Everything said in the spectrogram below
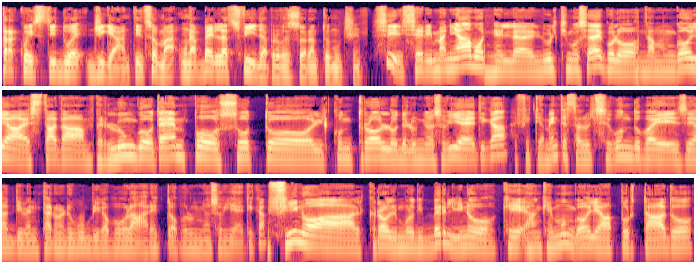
tra questi due giganti. Insomma, una bella sfida, professor Antonucci. Sì, se rimaniamo nell'ultimo secolo, la Mongolia è stata per lungo tempo sotto il controllo dell'Unione Sovietica. Effettivamente è stato il secondo paese a diventare una repubblica popolare dopo l'Unione Sovietica, fino al crollo del muro di Berlino, che anche in Mongolia ha portato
